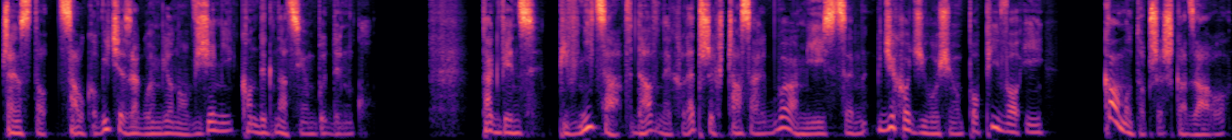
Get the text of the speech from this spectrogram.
często całkowicie zagłębioną w ziemi kondygnację budynku. Tak więc piwnica w dawnych, lepszych czasach była miejscem, gdzie chodziło się po piwo i komu to przeszkadzało.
